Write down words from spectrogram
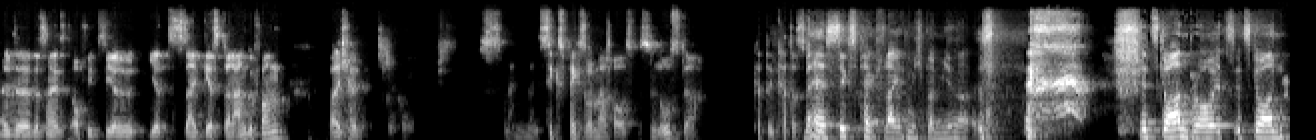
Halt, äh, das heißt offiziell jetzt seit gestern angefangen, weil ich halt, mein, mein Sixpack soll mal raus. Was ist denn los da? Katastrophe. Sixpack flaggt mich bei mir. It's gone, Bro. It's, it's gone.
